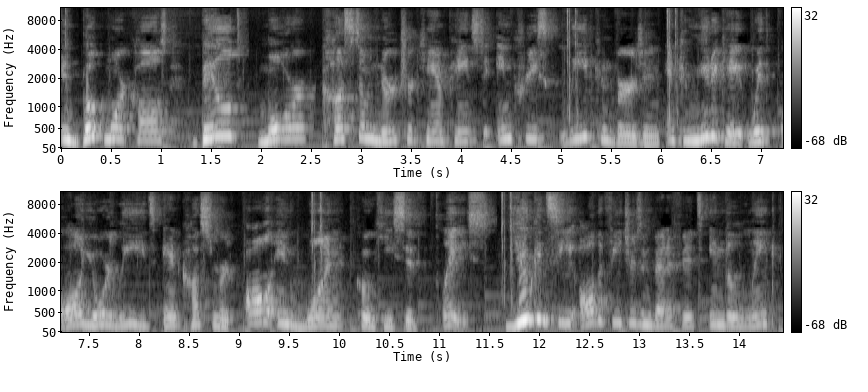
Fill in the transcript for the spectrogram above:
and book more calls, build more custom nurture campaigns to increase lead conversion and communicate with all your leads and customers all in one cohesive place. You can see all the features and benefits in the link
